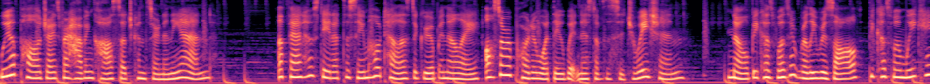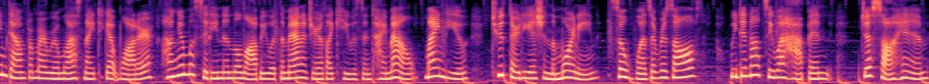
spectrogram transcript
we apologize for having caused such concern in the end. A fan who stayed at the same hotel as the group in LA also reported what they witnessed of the situation. No, because was it really resolved? Because when we came down from our room last night to get water, Hangyeom was sitting in the lobby with the manager like he was in timeout. Mind you, 2.30ish in the morning. So was it resolved? We did not see what happened, just saw him,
